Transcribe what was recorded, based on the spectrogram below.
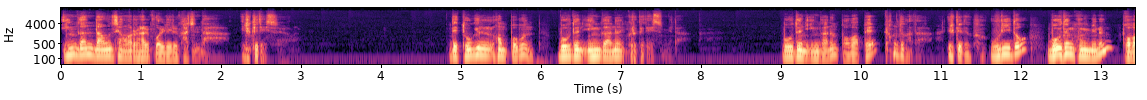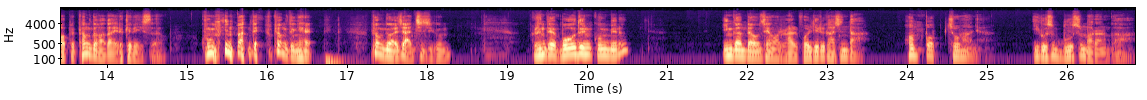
인간다운 생활을 할 권리를 가진다. 이렇게 돼 있어요. 근데 독일 헌법은 모든 인간은 그렇게 돼 있습니다. 모든 인간은 법 앞에 평등하다. 이렇게 되고 우리도 모든 국민은 법 앞에 평등하다. 이렇게 돼 있어요. 국민만 돼 평등해. 평등하지 않지 지금. 그런데 모든 국민은 인간다운 생활을 할 권리를 가진다. 헌법 조항이야. 이것은 무엇을 말하는가?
